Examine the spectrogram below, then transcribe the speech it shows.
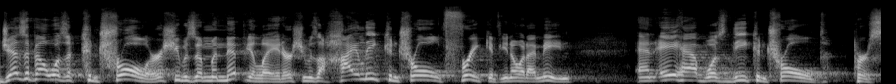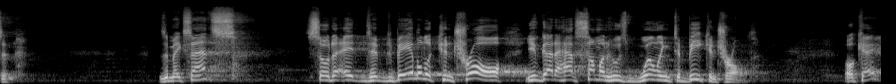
Jezebel was a controller. She was a manipulator. She was a highly controlled freak, if you know what I mean. And Ahab was the controlled person. Does it make sense? So to, to, to be able to control, you've got to have someone who's willing to be controlled. Okay?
